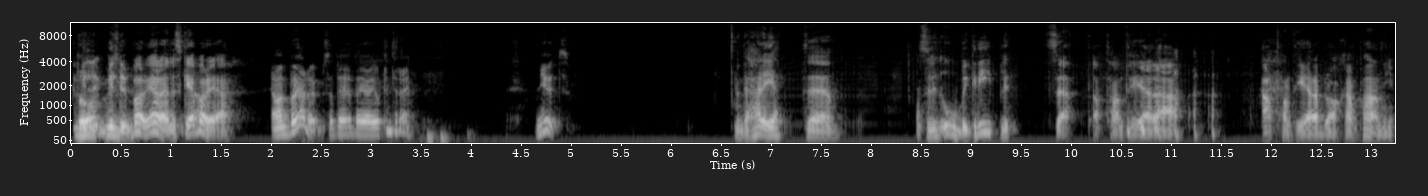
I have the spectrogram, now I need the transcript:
vill, vill du börja eller ska jag börja? Ja, men börja du. Så det, det har jag gjort inte dig. Njut. Det här är ett, eh, alltså det är ett obegripligt sätt att hantera, att hantera bra champagne.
